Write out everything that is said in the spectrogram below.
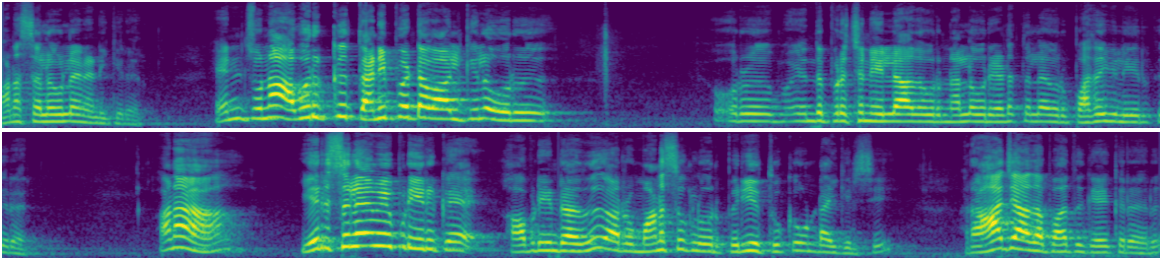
மனசளவில் நினைக்கிறார். என்ன சொன்னால் அவருக்கு தனிப்பட்ட வாழ்க்கையில் ஒரு ஒரு எந்த பிரச்சனையும் இல்லாத ஒரு நல்ல ஒரு இடத்துல ஒரு பதவியில் இருக்கிறார். ஆனால் எருசலேம் இப்படி இருக்கு? அப்படின்றது அவர் மனசுக்குள்ள ஒரு பெரிய துக்கம் உண்டாக்கிருச்சு. ராஜா அதை பார்த்து கேட்குறாரு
